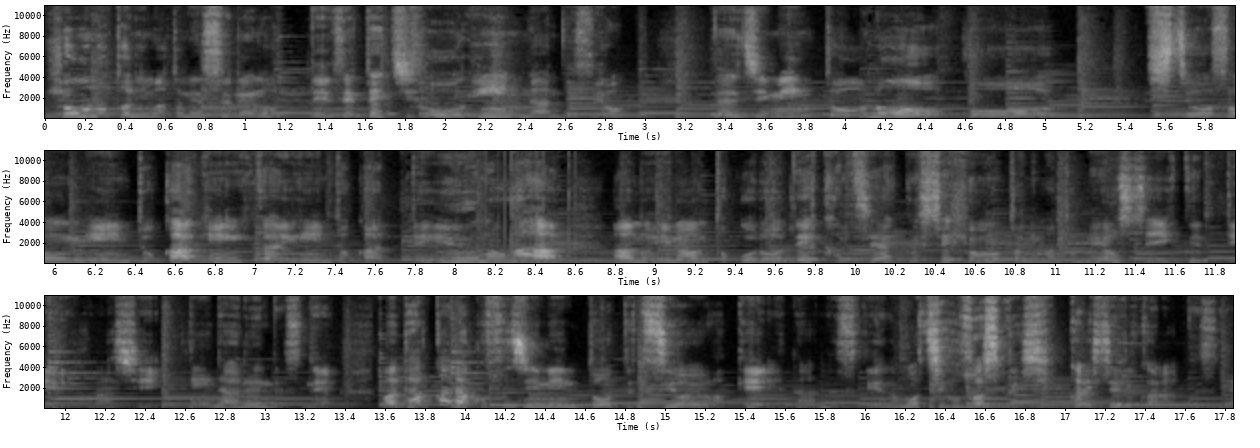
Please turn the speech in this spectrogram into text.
票の取りまとめするのって絶対地方議員なんですよ。自民党のこう市町村議員とか県議会議員とかっていうのがあのいろんなところで活躍して票の取りまとめをしていくっていう話になるんですね。まあ、だからこそ自民党って強いわけなんですけれども地方組織がしっかりしてるからですね。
